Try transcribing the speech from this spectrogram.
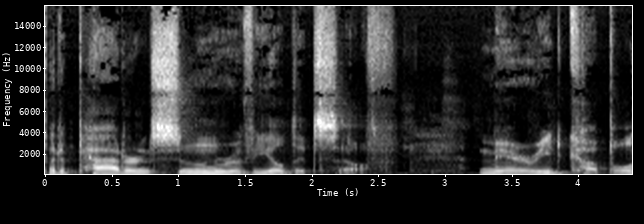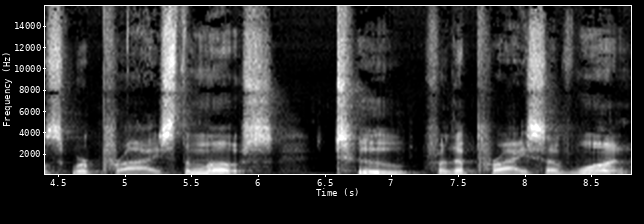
But a pattern soon revealed itself. Married couples were prized the most, two for the price of one.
